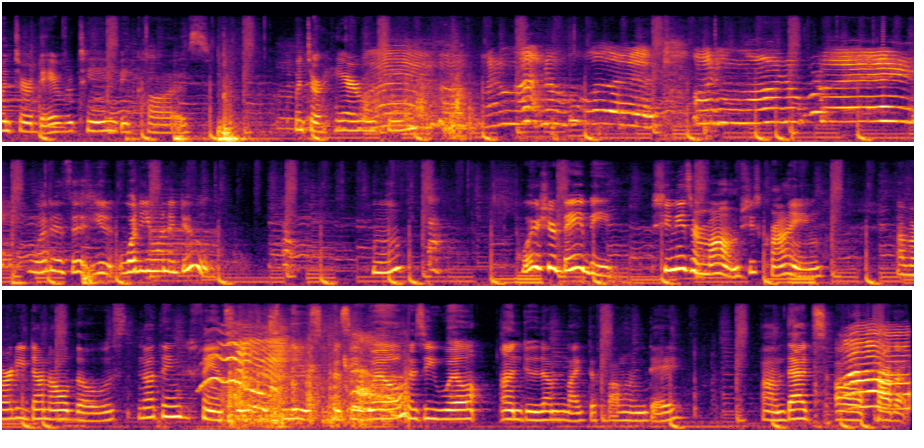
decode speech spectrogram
winter day routine because winter hair routine. I don't want to play. I don't want to play. What is it? You what do you want to do? Hmm? Where's your baby? She needs her mom. She's crying. I've already done all those. Nothing fancy, just loose because he will because he will undo them like the following day. Um that's all product.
